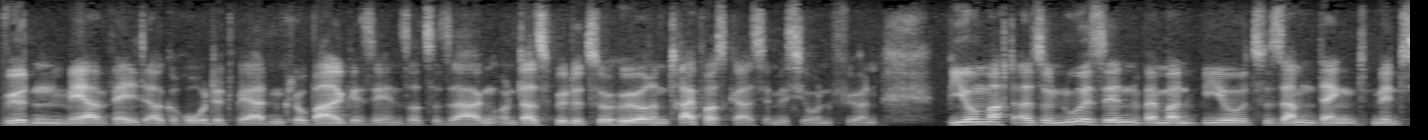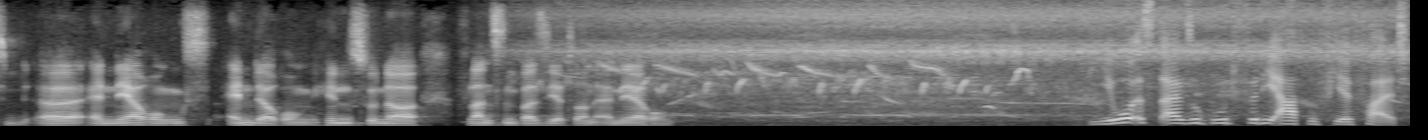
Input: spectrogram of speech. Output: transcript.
würden mehr Wälder gerodet werden, global gesehen sozusagen. Und das würde zu höheren Treibhausgasemissionen führen. Bio macht also nur Sinn, wenn man Bio zusammendenkt mit äh, Ernährungsänderungen hin zu einer pflanzenbasierteren Ernährung. Bio ist also gut für die Artenvielfalt.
